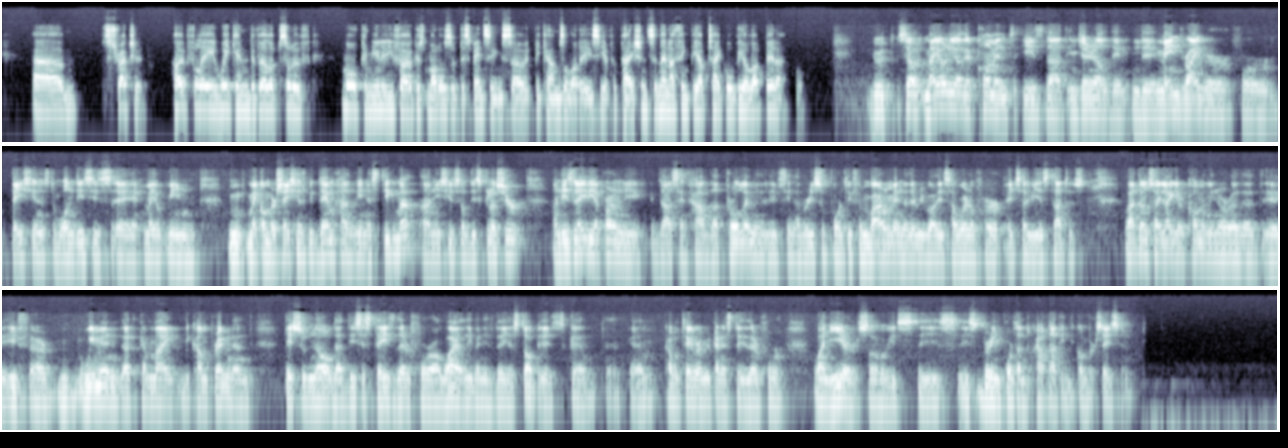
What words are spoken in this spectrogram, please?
um, structured. Hopefully, we can develop sort of more community focused models of dispensing so it becomes a lot easier for patients and then I think the uptake will be a lot better. Good. So my only other comment is that in general, the, the main driver for patients to want this is, uh, I mean, my conversations with them have been stigma and issues of disclosure. And this lady apparently doesn't have that problem and lives in a very supportive environment and everybody is aware of her HIV status. But also, I like your comment, Lynora, that uh, if uh, women that can, might become pregnant, they should know that this stays there for a while, even if they stop. It's um, um, can stay there for one year. So it's, it's, it's very important to have that in the conversation.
